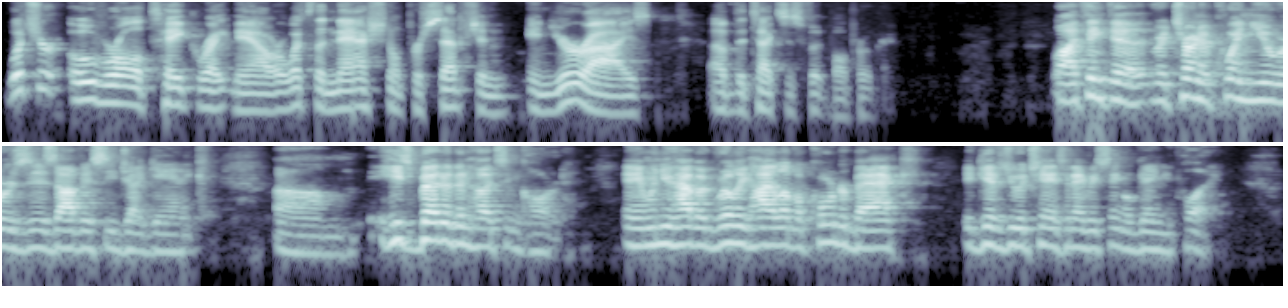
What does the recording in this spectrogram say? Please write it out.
What's your overall take right now, or what's the national perception in your eyes of the Texas football program? Well, I think the return of Quinn Ewers is obviously gigantic. Um, he's better than Hudson Card. And when you have a really high level quarterback, it gives you a chance in every single game you play.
